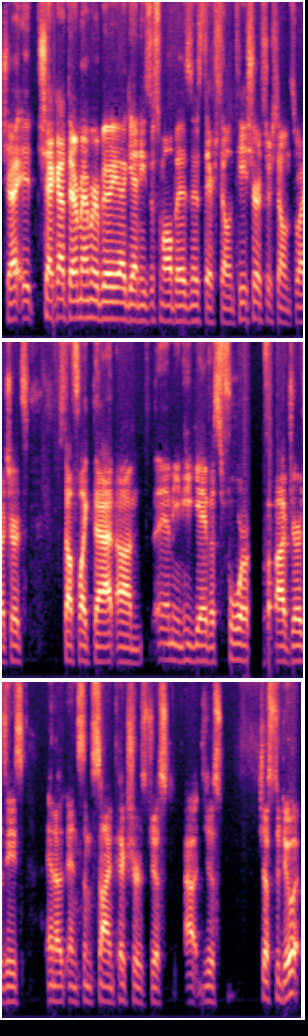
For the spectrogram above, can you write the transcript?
check check out their memorabilia. Again, he's a small business. They're selling T-shirts, they're selling sweatshirts, stuff like that. Um, I mean, he gave us four or five jerseys and a, and some signed pictures just uh, just just to do it.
